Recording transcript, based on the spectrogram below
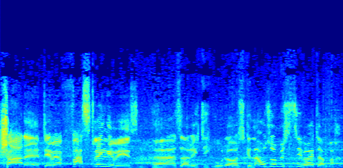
Schade, der wäre fast drin gewesen. Ja, sah richtig gut aus. Genauso müssen sie weitermachen.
